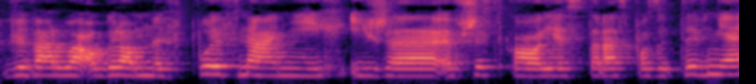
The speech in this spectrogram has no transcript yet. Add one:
wywarła ogromny wpływ na nich i że wszystko jest teraz pozytywnie.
